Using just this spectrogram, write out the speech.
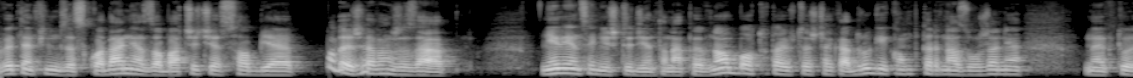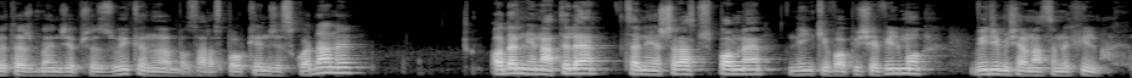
Wy ten film ze składania zobaczycie sobie, podejrzewam, że za nie więcej niż tydzień to na pewno, bo tutaj już też czeka drugi komputer na złożenie, który też będzie przez weekend, no bo zaraz po weekendzie składany. Ode mnie na tyle. Ceny jeszcze raz przypomnę. Linki w opisie filmu. Widzimy się w następnych filmach.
